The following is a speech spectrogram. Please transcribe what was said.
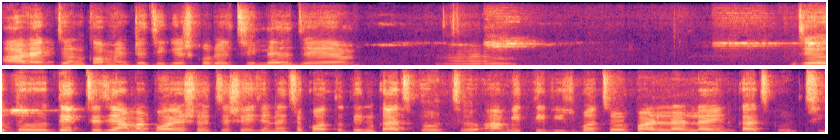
আর একজন কমেন্টে জিজ্ঞেস করেছিলে যে যেহেতু দেখছে যে আমার বয়স হচ্ছে সেই জন্য হচ্ছে কতদিন কাজ করছ? আমি তিরিশ বছর পার্লার লাইন কাজ করছি।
